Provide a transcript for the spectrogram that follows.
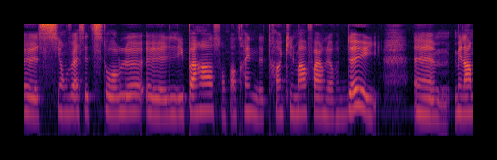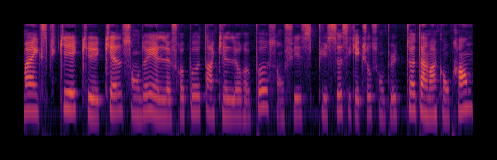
euh, si on veut, à cette histoire-là. Euh, les parents sont en train de tranquillement faire leur deuil. mais la mère expliquait que qu'elle, son deuil, elle le fera pas tant qu'elle l'aura pas, son fils. Puis ça, c'est quelque chose qu'on peut totalement comprendre.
